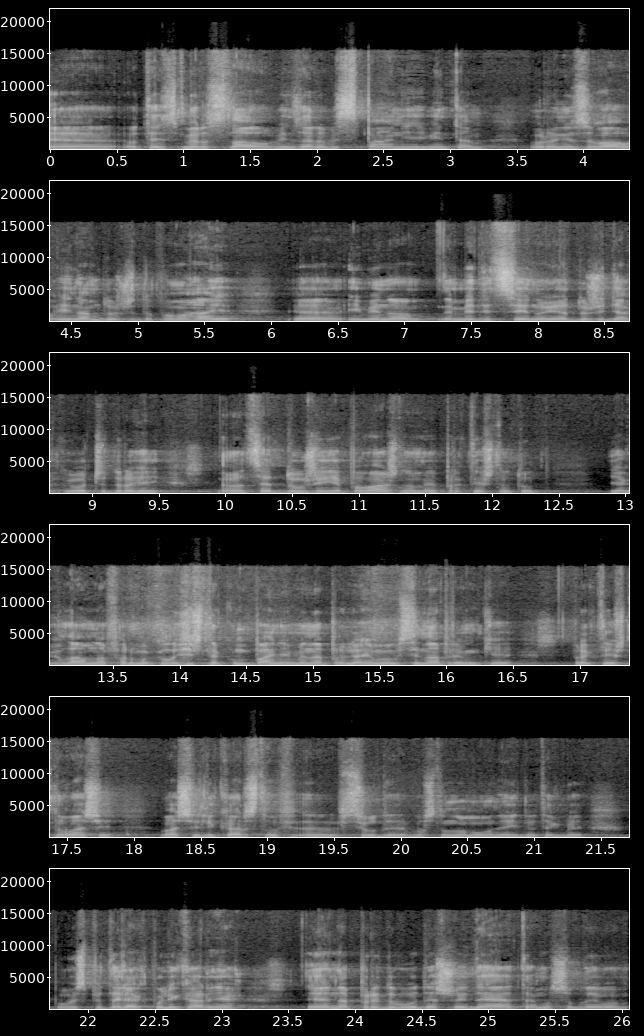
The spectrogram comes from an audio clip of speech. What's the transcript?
Е, Отець Мирослав, він зараз в Іспанії, він там організував і нам дуже допомагає е, іменно медициною. Я дуже дякую, отче дорогий. Е, Це дуже є поважно. Ми практично тут, як главна фармакологічна компанія, ми направляємо всі напрямки, практично ваші, ваші лікарства е, всюди. В основному вони йдуть якби по госпіталях, по лікарнях, на передову, де що йде, там особливо.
